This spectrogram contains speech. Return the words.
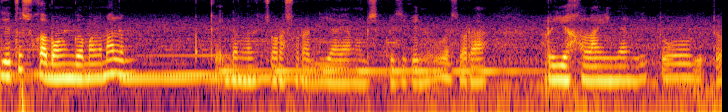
dia tuh suka bangun gue malam-malam. Kayak dengan suara-suara dia yang bisa bisikin gue suara riah lainnya gitu gitu.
